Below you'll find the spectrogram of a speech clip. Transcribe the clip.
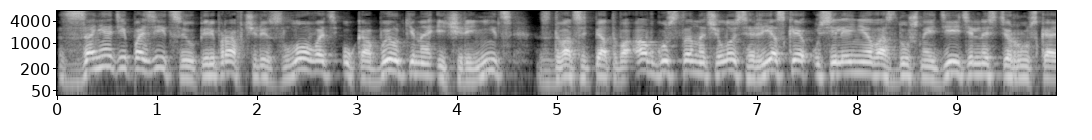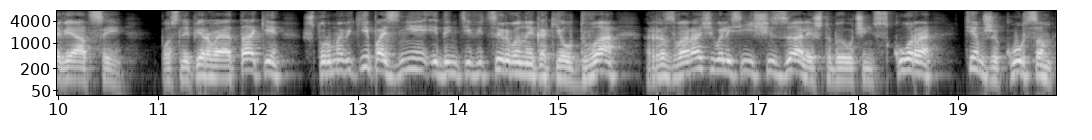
С занятий позиций у переправ через Ловоть, у Кобылкина и Черениц с 25 августа началось резкое усиление воздушной деятельности русской авиации – После первой атаки штурмовики, позднее идентифицированные как Ил-2, разворачивались и исчезали, чтобы очень скоро, тем же курсом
